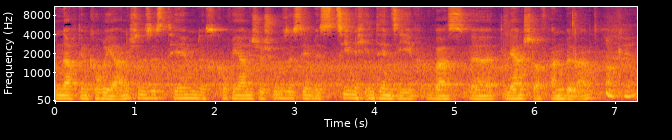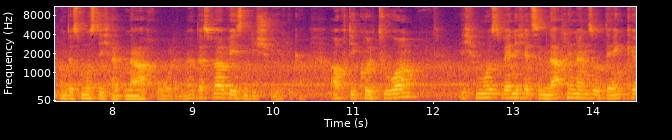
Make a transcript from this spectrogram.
nach dem koreanischen System. Das koreanische Schulsystem ist ziemlich intensiv, was äh, Lernstoff anbelangt. Okay. Und das musste ich halt nachholen. Ne? Das war wesentlich schwieriger. Auch die Kultur, ich muss, wenn ich jetzt im Nachhinein so denke,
